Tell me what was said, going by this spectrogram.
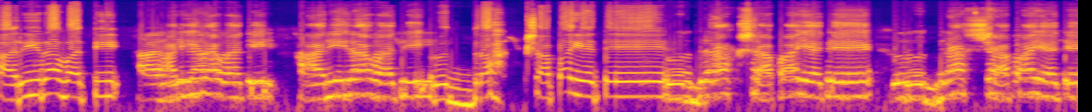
హరిరవతి. హరిరవతి. హరిరవతి. రుద్ర. క్షపయతే రుద్ర క్షపయతే రుద్ర క్షపయతే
